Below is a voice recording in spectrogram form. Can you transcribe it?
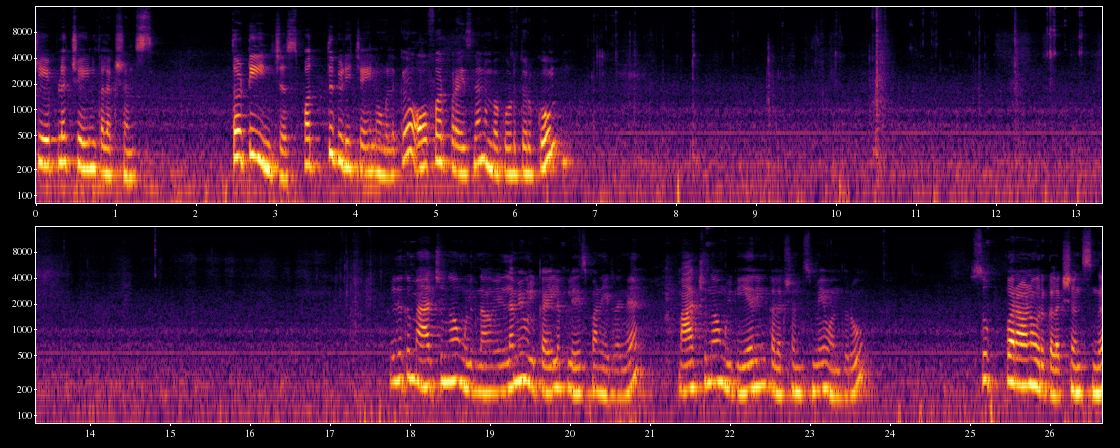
ஷேப்பில் செயின் கலெக்ஷன்ஸ் தேர்ட்டி இன்ச்சஸ் பத்து பிடி செயின் உங்களுக்கு ஆஃபர் ப்ரைஸில் நம்ம கொடுத்துருக்கோம். இதுக்கு மேட்சிங்காக உங்களுக்கு நான் எல்லாமே உங்களுக்கு கையில் ப்ளேஸ் பண்ணிடுறேங்க. மேட்சிங்காக உங்களுக்கு இயரிங் கலெக்ஷன்ஸுமே வந்துடும் சூப்பரான ஒரு கலெக்ஷன்ஸுங்க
